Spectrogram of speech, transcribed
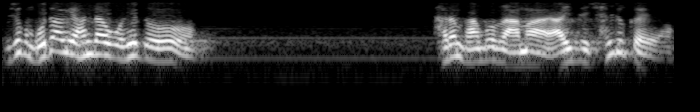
무조건 못하게 한다고 해도 다른 방법을 아마 아이들이 찾을 거예요.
